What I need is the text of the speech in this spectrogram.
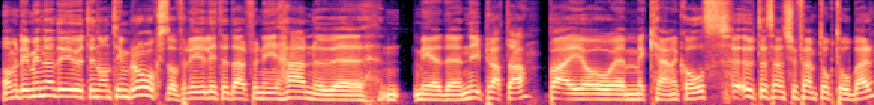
Ja, men det mynnade ju ut i någonting bra också, för det är ju lite därför ni är här nu eh, med eh, ny platta, Biomechanicals, ute sedan 25 oktober.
